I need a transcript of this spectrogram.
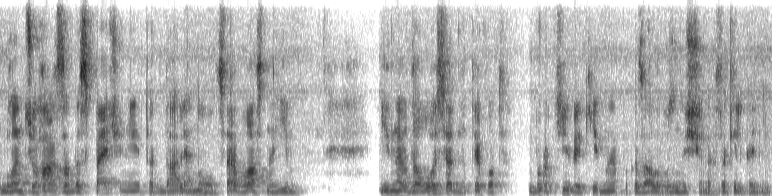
ланцюгах забезпечення і так далі. Ну, це власне їм і не вдалося для тих от бортів, які ми показали у знищених за кілька днів.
